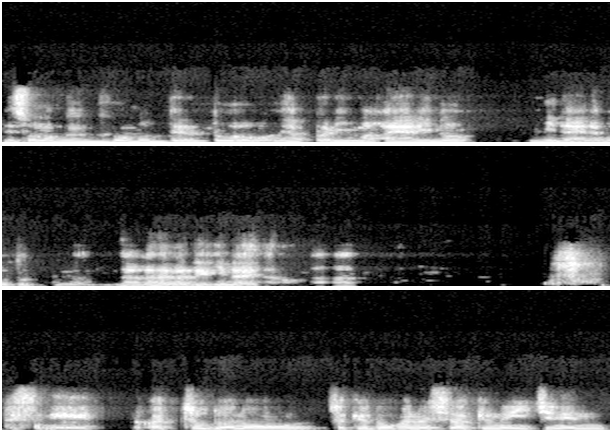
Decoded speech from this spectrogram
で、その感覚を持ってると、やっぱり今流行りのみたいなことっていうのはなかなかできないだろうな。そうですね。だからちょうどあの、先ほどお話しした去年1年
